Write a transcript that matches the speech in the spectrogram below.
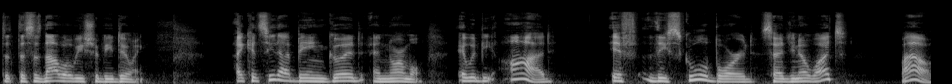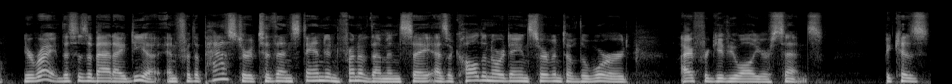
that this is not what we should be doing. I could see that being good and normal. It would be odd if the school board said, you know what? Wow, you're right. This is a bad idea. And for the pastor to then stand in front of them and say, as a called and ordained servant of the word, I forgive you all your sins. Because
